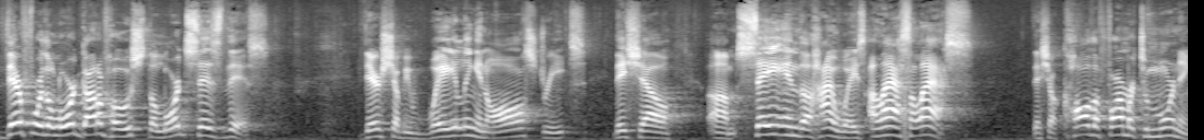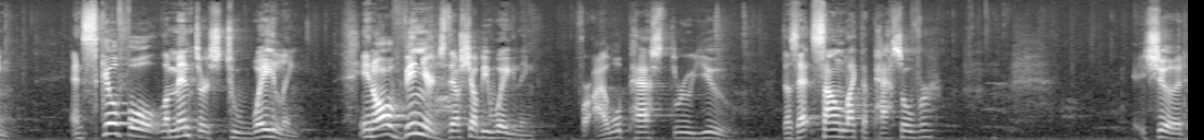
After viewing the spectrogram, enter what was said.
Therefore, the Lord God of hosts, the Lord says this there shall be wailing in all streets. They shall um, say in the highways, Alas, alas. They shall call the farmer to mourning, and skillful lamenters to wailing. In all vineyards there shall be wailing, for I will pass through you. Does that sound like the Passover? It should.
